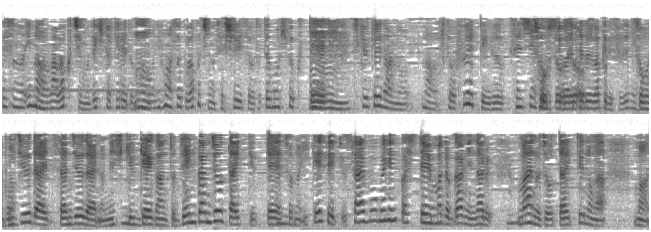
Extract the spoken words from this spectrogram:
でその今はまあワクチンもできたけれども、うん、日本はすごくワクチンの接種率はとても低くて、うん、子宮頸がんの、まあ、人が増えている先進国と言われてるわけですよねそうそうそう20代30代のね子宮頸がんと全がん状態って言って、うん、その異形成という細胞が変化してまだがんになる前の状態っていうのが、まあ、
